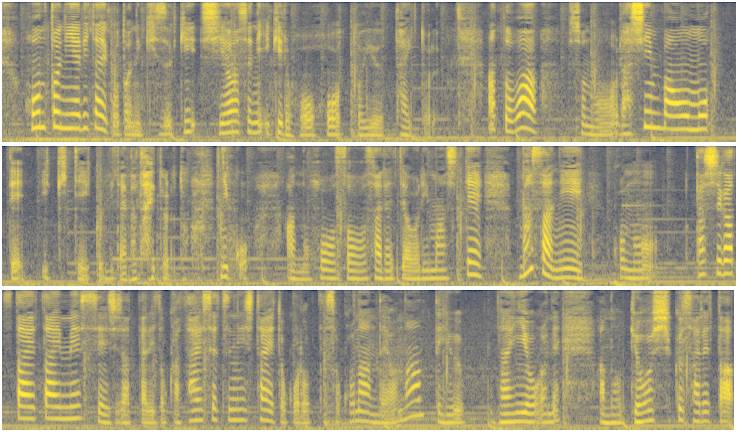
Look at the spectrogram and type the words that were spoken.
「本当にやりたいことに気づき幸せに生きる方法」というタイトル。あとはその羅針盤を持って生きていくみたいなタイトルと2個あの放送されておりましてまさにこの私が伝えたいメッセージだったりとか大切にしたいところってそこなんだよなっていう内容がねあの凝縮された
